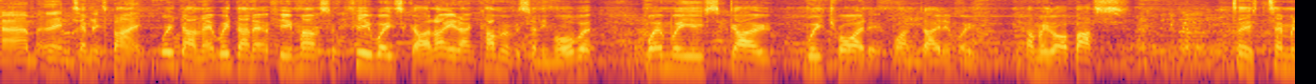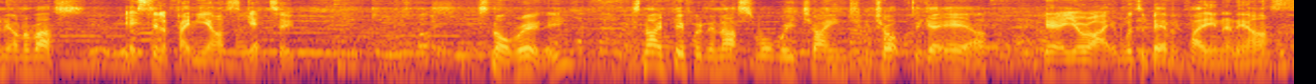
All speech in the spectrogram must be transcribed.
um, and then 10 minutes by. We've done it. We've done it a few months, a few weeks ago. I know you don't come with us anymore, but when we used to go, we tried it one day, didn't we? And we got a bus. So it's ten minute on a bus. Yeah, it's still a pain in the arse to get to. It's not really. It's no different than us what we change and chop to get here. Yeah, you're right. It was a bit of a pain in the arse.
